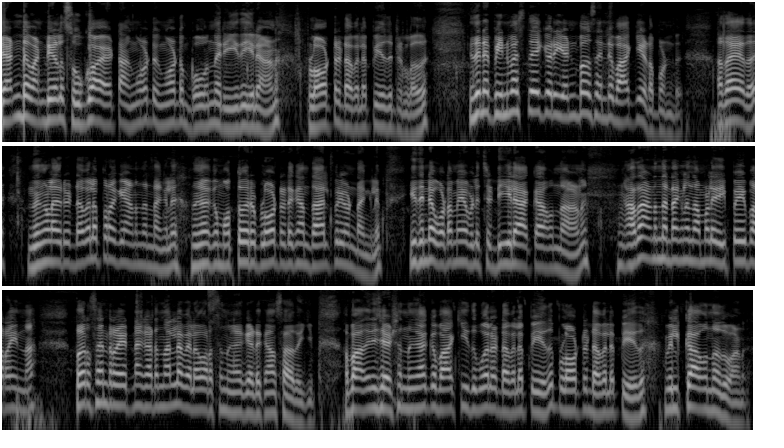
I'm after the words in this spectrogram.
രണ്ട് വണ്ടികൾ സുഖമായിട്ട് അങ്ങോട്ടും ഇങ്ങോട്ടും പോകുന്ന രീതിയിലാണ് പ്ലോട്ട് ഡെവലപ്പ് ചെയ്തിട്ടുള്ളത്. ഇതിന്റെ പിൻവശത്തേക്ക് ഒരു എൺപത് സെന്റ് ബാക്കി കിടപ്പുണ്ട്. അതായത് നിങ്ങളൊരു ഡെവലപ്പറൊക്കെ ആണെന്നുണ്ടെങ്കിൽ നിങ്ങൾക്ക് മൊത്തം ഒരു പ്ലോട്ട് എടുക്കാൻ താല്പര്യമുണ്ടെങ്കിലും ഇതിന്റെ ഉടമയെ വിളിച്ച് ഡീലാക്കാവുന്നതാണ് അതാണെന്നുണ്ടെങ്കിൽ നമ്മൾ ഇപ്പോൾ ഈ പറയുന്ന പെർസെന്റ് റേറ്റിനെക്കാട്ടും നല്ല വില കുറച്ച് നിങ്ങൾക്ക് എടുക്കാൻ സാധിക്കും. അപ്പോൾ അതിനുശേഷം നിങ്ങൾക്ക് ബാക്കി ഇതുപോലെ ഡെവലപ്പ് ചെയ്ത് പ്ലോട്ട് ഡെവലപ്പ് ചെയ്ത് വിൽക്കാവുന്നതുമാണ്.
